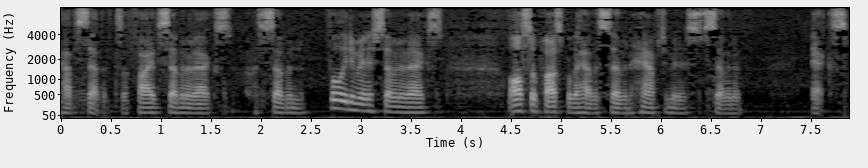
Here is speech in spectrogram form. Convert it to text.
have sevenths, a 5, 7 of X, a 7 fully diminished 7 of X. Also possible to have a 7 half diminished 7 of X.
